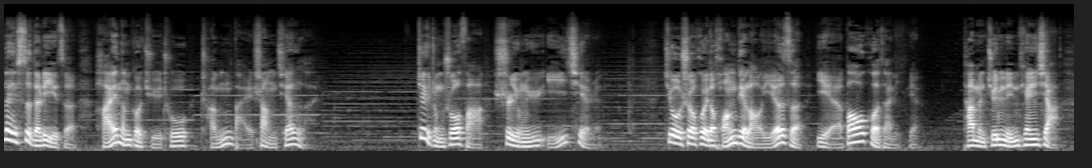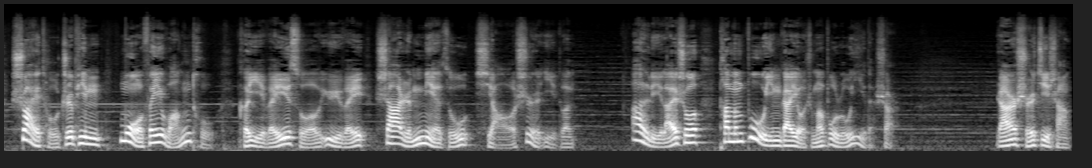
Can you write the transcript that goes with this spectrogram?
类似的例子还能够举出成百上千来。这种说法适用于一切人，旧社会的皇帝老爷子也包括在里边，他们君临天下。率土之滨，莫非王土，可以为所欲为，杀人灭族，小事一端。按理来说，他们不应该有什么不如意的事儿。然而实际上，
